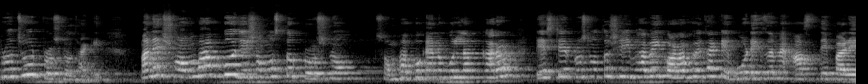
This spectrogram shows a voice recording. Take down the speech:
প্রচুর প্রশ্ন থাকে। মানে সম্ভাব্য যে সমস্ত প্রশ্ন, সম্ভাব্য কেন বললাম? কারণ টেস্টের প্রশ্ন তো সেইভাবেই করা হয়ে থাকে বোর্ড এক্সামে আসতে পারে,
